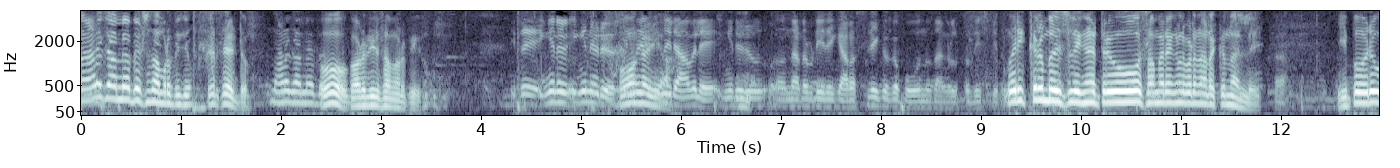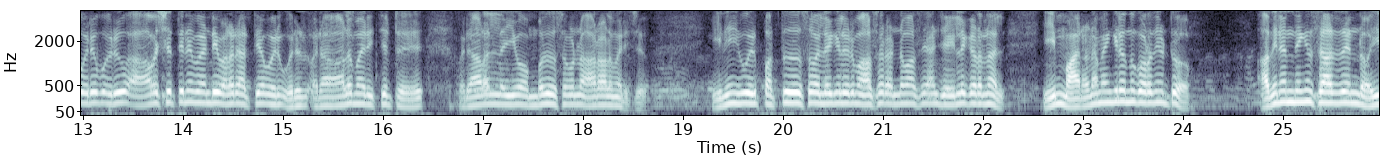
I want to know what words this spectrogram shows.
നാളെ ജാമ്യാപേക്ഷ സമർപ്പിക്കും. തീർച്ചയായിട്ടും. നാളെ ജാമ്യ ഓ കോടതിയിൽ സമർപ്പിക്കും. ഇത് ഇങ്ങനെ ഇങ്ങനെ ഒരു പോകാൻ രാവിലെ ഇങ്ങനെ ഒരു നടപടിയിലേക്ക് അറസ്റ്റിലേക്കൊക്കെ പോകുന്നു താങ്കൾ പ്രതീക്ഷിക്കുന്നു. ഒരിക്കലും മനസ്സിലായി ഇങ്ങനെ എത്രയോ സമരങ്ങൾ ഇവിടെ നടക്കുന്നതല്ലേ? ഇപ്പോൾ ഒരു ഒരു ഒരു ആവശ്യത്തിന് വേണ്ടി വളരെ അത്യാവശ്യം ഒരു ഒരു ഒരാൾ മരിച്ചിട്ട് ഒരാളല്ല ഈ ഒമ്പത് ദിവസം കൊണ്ട് ആറാൾ മരിച്ചു. ഇനി ഒരു പത്ത് ദിവസം അല്ലെങ്കിൽ ഒരു മാസം രണ്ട് മാസം ഞാൻ ജയിലിൽ കിടന്നാൽ ഈ മരണമെങ്കിലും ഒന്ന് കുറഞ്ഞു കിട്ടുമോ അതിനെന്തെങ്കിലും സാധ്യതയുണ്ടോ? ഈ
